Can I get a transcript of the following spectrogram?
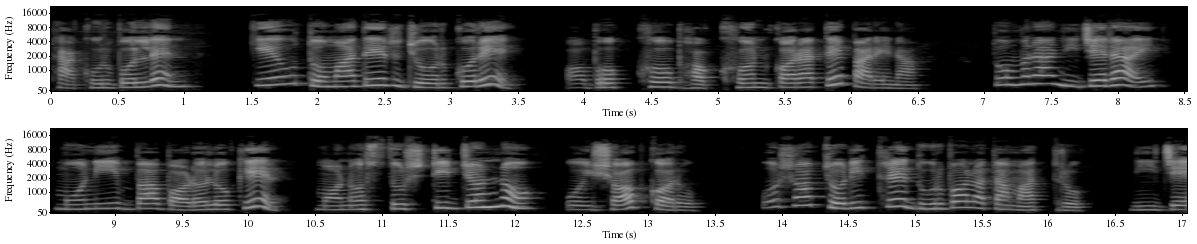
ঠাকুর বললেন, কেউ তোমাদের জোর করে অভক্ষ ভক্ষণ করাতে পারে না। তোমরা নিজেরাই মনিব বা বড়লোকের মনস্তুষ্টির জন্য ওইসব করো। ওসব চরিত্রে দুর্বলতা মাত্র। নিজে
